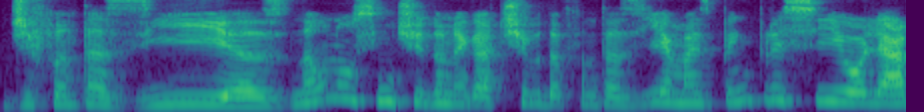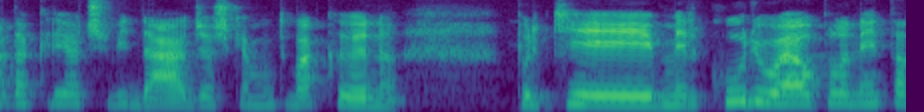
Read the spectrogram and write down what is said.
de fantasias, não no sentido negativo da fantasia, mas bem para esse olhar da criatividade, acho que é muito bacana. Porque Mercúrio é o planeta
